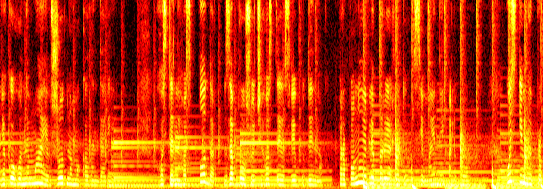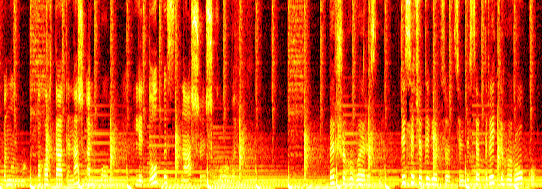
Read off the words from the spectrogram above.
якого немає в жодному календарі. Гостинний господар, запрошуючи гостей у свій будинок, пропонує для перегляду сімейний альбом. Ось і ми пропонуємо погортати наш альбом Літопис нашої школи. 1 вересня 1973 року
